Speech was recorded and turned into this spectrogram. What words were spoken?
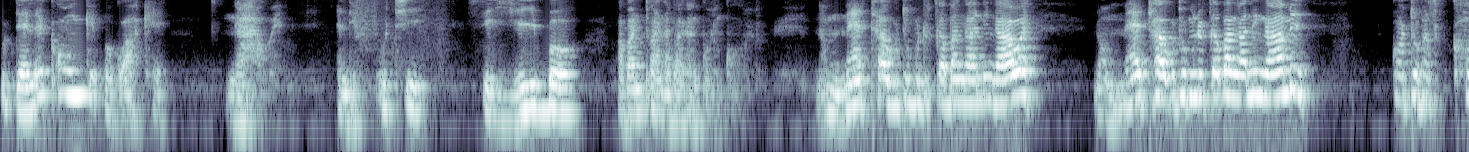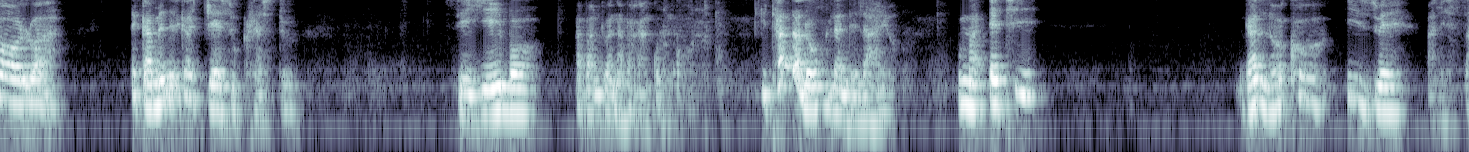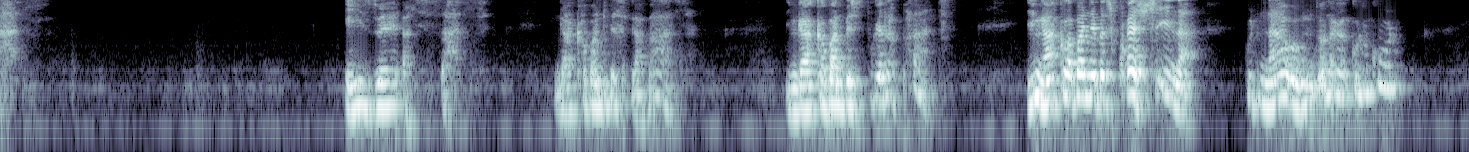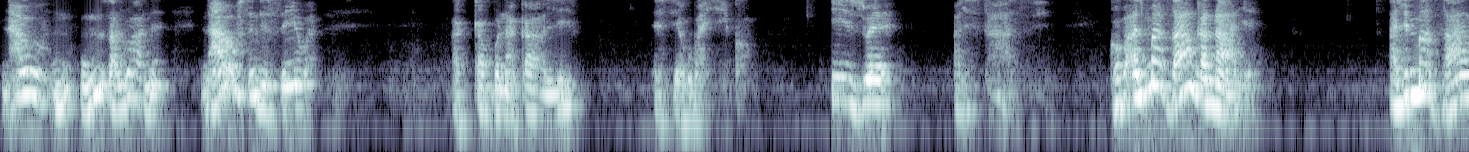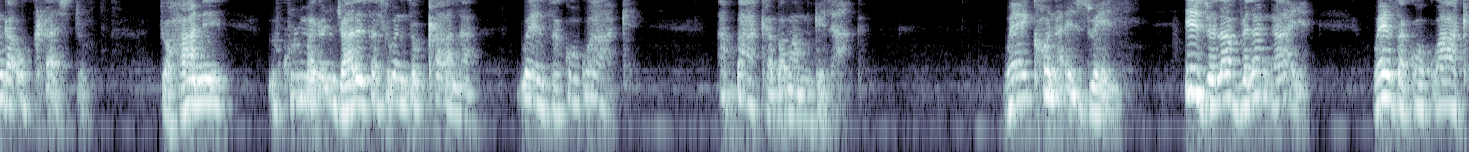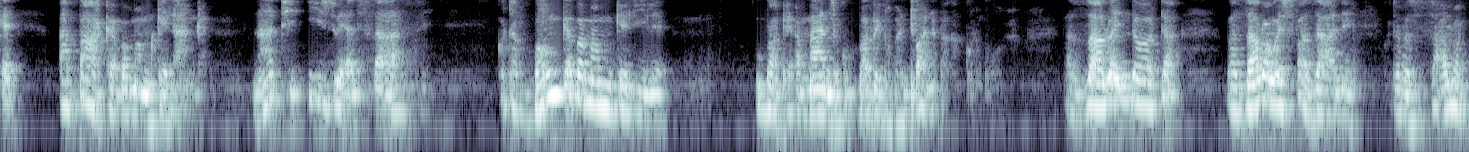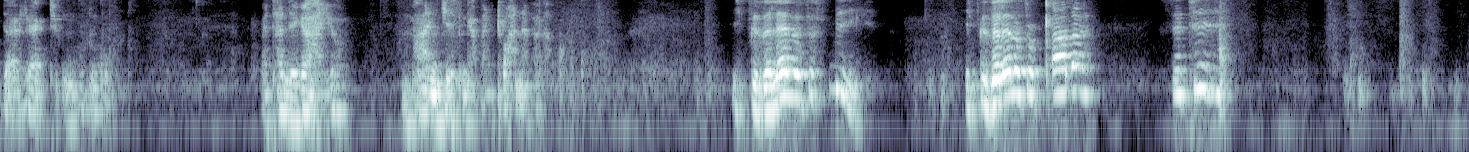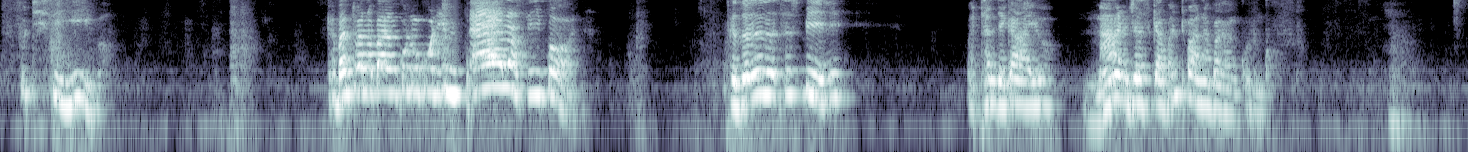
udele konke okwakhe ngawe and futhi siyibo abantwana bakaNkulunkulu. No matter ukuthi umuntu ucabangani ngawe no matter ukuthi umuntu ucabangani ngami kodwa basikholwa egameni lika Jesu Kristu. Siyibo abantwana bakaNkulunkulu. Ngithanda lokhu kulandelayo uma ethi ngalokho izwe alisazi. Izwe alisazi. Ngakho abantu besingabaza. Ingakho abantu besibukela phansi. Ingakho abanye besiquestiona ukuthi nawe umntwana kaNkuluNkulu nawe umzalwane nawe usindisiwe. Akabonakali esiya kuba yikho. Izwe alisazi. Ngoba alimazanga naye. Alimazanga uKristu. Johani ukhuluma kanjalo esahlukweni sokuqala wenza kokwakhe abakha bamamkelanga wayekhona ezweni izwe lavela ngaye weza kokwakhe abakha bamamkelanga nathi izwe alisazi kodwa bonke abamamkelile ubaphe amandla kubabe ngabantwana bakaNkulunkulu. Bazalwa indoda bazalwa ngwesifazane kodwa bazalwa direct uNkulunkulu bathandekayo manje singabantwana bakaNkulunkulu isigcizelelo sesibili isigcizelelo sokuqala sithi futhi siyibo Singabantwana bakaNkulunkulu impela siyibona. Isigcizelelo sesibili bathandekayo manje singabantwana bakaNkulunkulu.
